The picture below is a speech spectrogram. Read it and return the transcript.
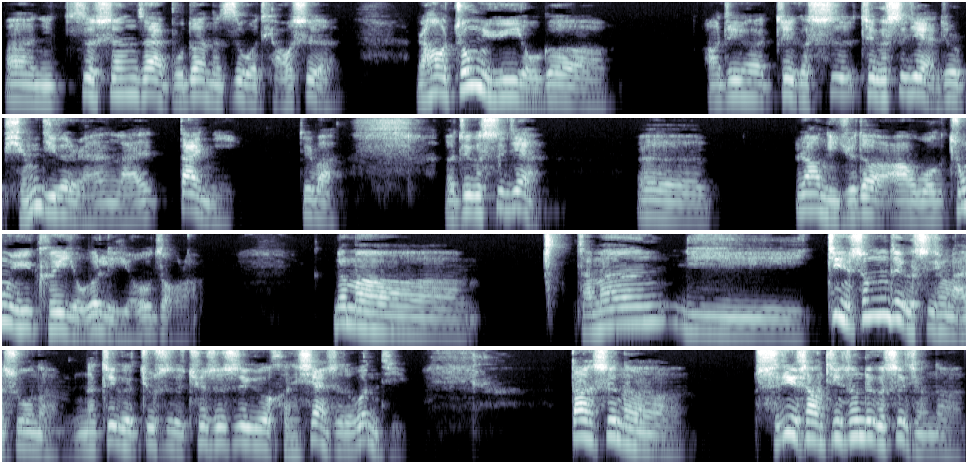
呃，你自身在不断的自我调试，然后终于有个啊，这个这个事这个事件就是评级的人来带你，对吧？呃，这个事件，呃，让你觉得啊，我终于可以有个理由走了。那么，咱们以晋升这个事情来说呢，那这个就是确实是一个很现实的问题。但是呢，实际上晋升这个事情呢，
